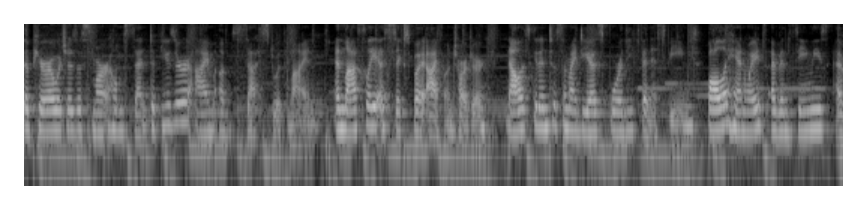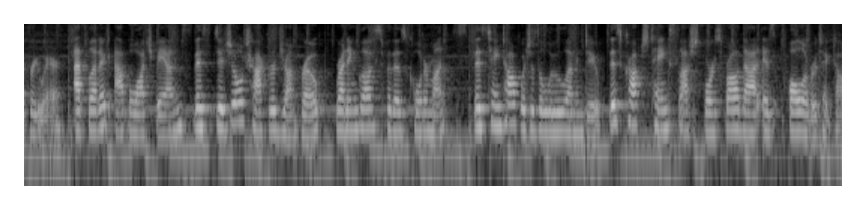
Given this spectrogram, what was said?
the Pura, which is a smart home scent diffuser. I'm obsessed with mine. And lastly, a six foot iPhone charger. Now let's get into some ideas for the fitness fiend. Bala hand weights, I've been seeing these everywhere. Athletic Apple Watch bands, this digital tracker jump rope, running gloves for those colder months, this tank top, which is a Lululemon dupe, this cropped tank slash sports bra that is all over TikTok,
